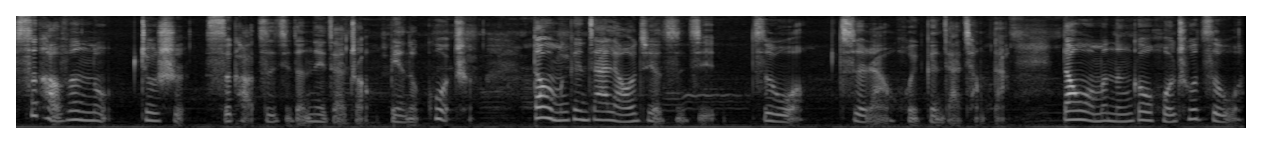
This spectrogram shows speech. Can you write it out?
思考愤怒就是思考自己的内在转变的过程。当我们更加了解自己，自我自然会更加强大。当我们能够活出自我，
